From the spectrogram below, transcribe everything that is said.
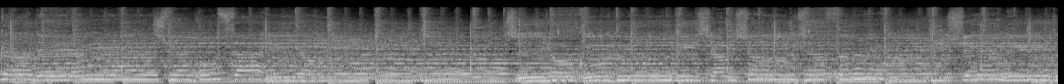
歌的人儿却不再有，只有孤独地享受这份旋律的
